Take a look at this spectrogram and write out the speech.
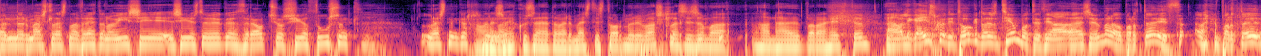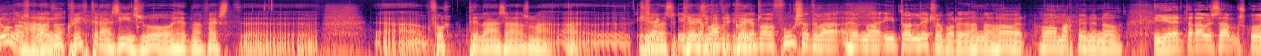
Önnur mest lesna fréttin á vísi síðustu viku 37.000 lesningar. Það var eins og einhvers að þetta væri mest í stormur í vasklasi sem að hann hefði bara heilt um. Það var líka einskot í tókinn á þessu tíambóti því að þessi umræða var bara döið bara döið núna Já, sko, þú kviktir aðeins í þessu og hérna fegst uh, fólk til aðeins að svona að gefa þessu- betri ég fekk alltaf fúsa til að hérna, íta á liklaborðið þannig að það það var markmiðinu náð. Ég reyndar alveg saman, sko,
